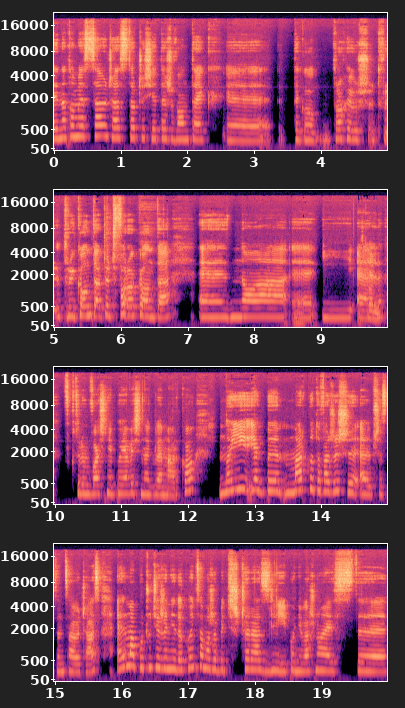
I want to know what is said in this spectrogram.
y, natomiast cały czas toczy się też wątek e, tego trochę już tr- trójkąta czy czworokąta e, Noa e, i El, El. W którym właśnie pojawia się nagle Marco. No i jakby Marco towarzyszy El przez ten cały czas. El ma poczucie, że nie do końca może być szczera z Lee, ponieważ Noa jest e,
